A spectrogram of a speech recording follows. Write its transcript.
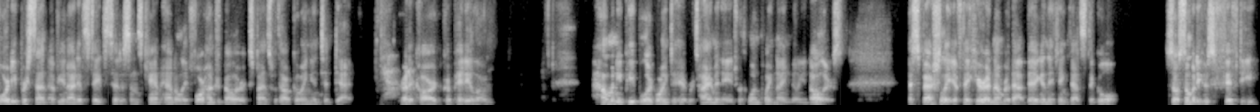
40% of United States citizens can't handle a $400 expense without going into debt, yeah. credit card, payday loan. How many people are going to hit retirement age with $1.9 million? Especially if they hear a number that big and they think that's the goal. So somebody who's 50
